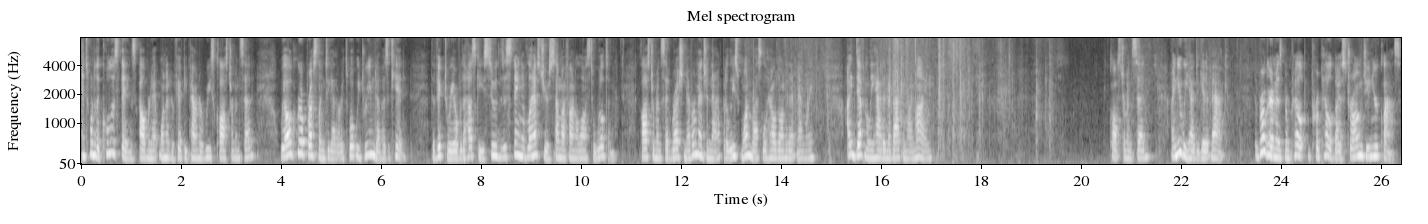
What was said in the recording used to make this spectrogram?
It's one of the coolest things, Al 150 pounder Reese Klosterman said. We all grew up wrestling together. It's what we dreamed of as a kid. The victory over the Huskies soothed the sting of last year's semifinal loss to Wilton. Klosterman said Rush never mentioned that, but at least one wrestler held on to that memory. I definitely had in the back of my mind. Klosterman said, I knew we had to get it back. The program has been propelled by a strong junior class.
